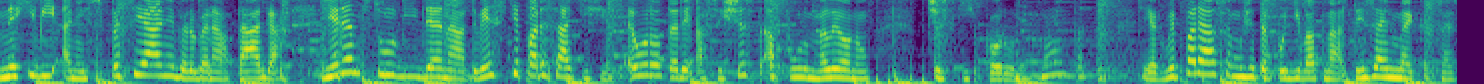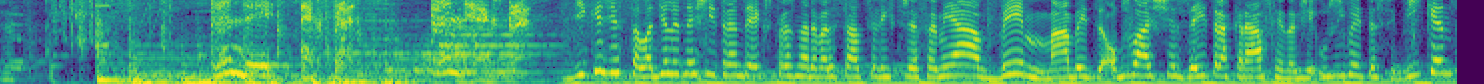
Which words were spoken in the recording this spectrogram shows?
nechybí ani speciálně vyrobená tága. Jeden stůl vyjde na 250 tisíc euro, tedy asi 6,5 milionu českých korun. No tak jak vypadá, se můžete podívat na designmac.cz. Trendy Express. Trendy Express. Díky, že jste ladili dnešní Trendy Express na 90,3 FM. Já vím, má být obzvláště zítra krásně, takže užívejte si víkend.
